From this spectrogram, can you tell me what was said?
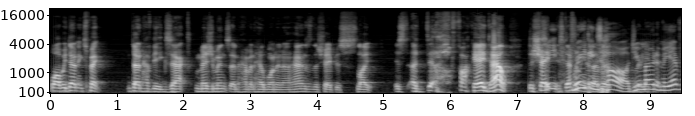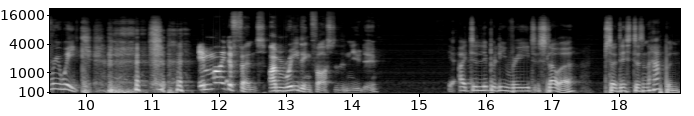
While we don't expect, don't have the exact measurements and haven't held one in our hands, the shape is slight. Is a oh, fuck. The shape See, is definitely reading's hard. You moan at me every week. In my defense, I'm reading faster than you do. I deliberately read slower so this doesn't happen.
